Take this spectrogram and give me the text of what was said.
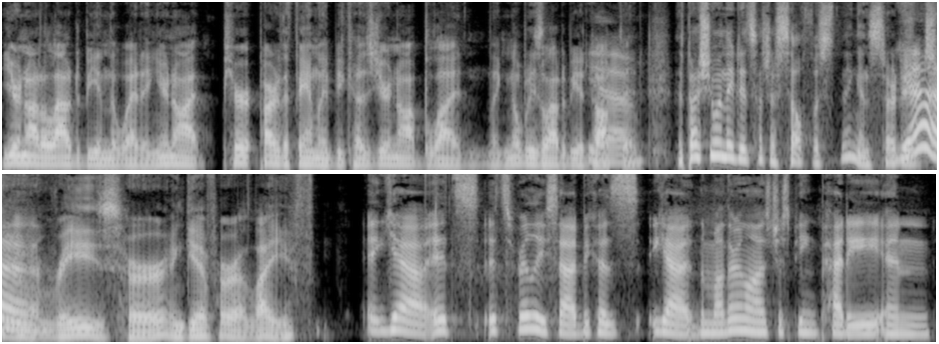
you're not allowed to be in the wedding. You're not pure part of the family because you're not blood. Like nobody's allowed to be adopted. Especially when they did such a selfless thing and started Yeah. to raise her and give her a life. Uh, Yeah, it's it's really sad because yeah, the mother-in-law is just being petty and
